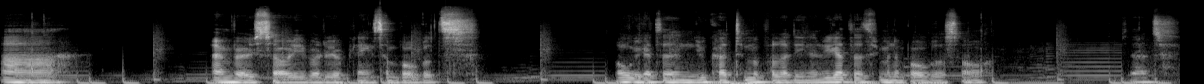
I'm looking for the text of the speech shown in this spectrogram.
Uh, I'm very sorry, but we are playing some Bogles. Oh, we got the new card Timber Paladin, and we got the 3 mana Bogle, so... That.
